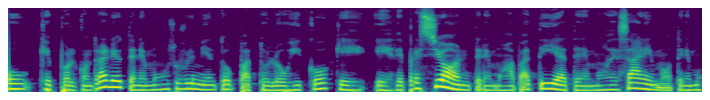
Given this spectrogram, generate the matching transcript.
o que por el contrario tenemos un sufrimiento patológico que es depresión, tenemos apatía, tenemos desánimo, tenemos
